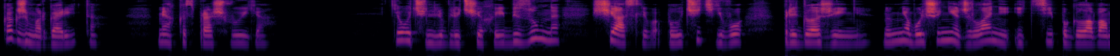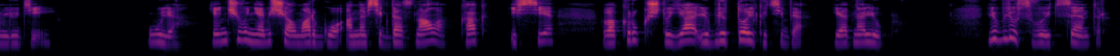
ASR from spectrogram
Как же Маргарита? Мягко спрашиваю я. Я очень люблю Чеха и безумно счастлива получить его предложение, но у меня больше нет желания идти по головам людей. Уля, я ничего не обещал Марго, она всегда знала, как и все вокруг, что я люблю только тебя и однолюб. Люблю свой центр,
